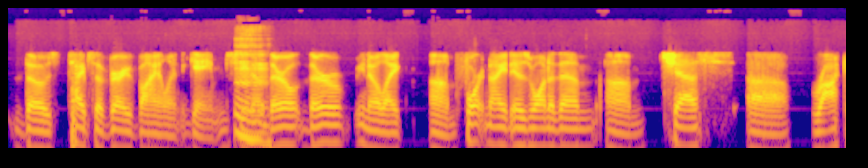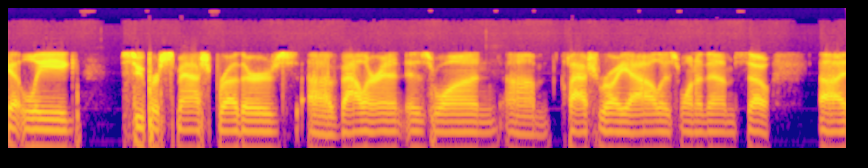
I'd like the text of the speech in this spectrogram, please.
those types of very violent games. Mm-hmm. You know, mm-hmm. they're they're you know like um, Fortnite is one of them. Um, chess, uh, Rocket League, Super Smash Brothers, uh, Valorant is one. Um, Clash Royale is one of them. So uh,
